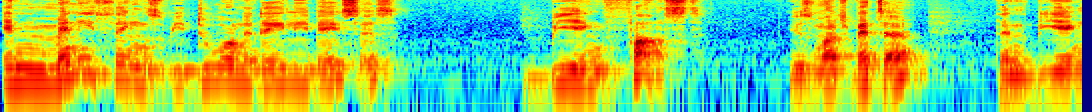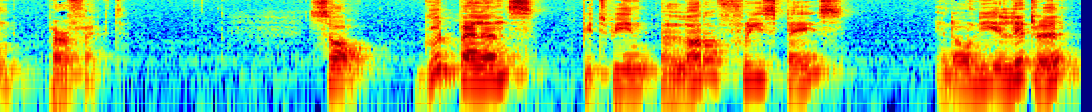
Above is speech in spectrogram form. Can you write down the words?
In many things we do on a daily basis, being fast is much better than being perfect. So, good balance between a lot of free space and only a little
